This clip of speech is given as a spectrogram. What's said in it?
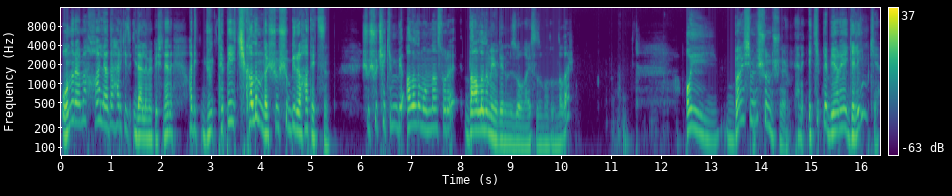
Ona rağmen hala da herkes ilerleme peşinde. Yani hadi tepeye çıkalım da şu şu bir rahat etsin. Şu şu çekimi bir alalım ondan sonra dağılalım evlerimizde olaysız modundalar. Ay ben şimdi şunu düşünüyorum. Yani ekiple bir araya geleyim ki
